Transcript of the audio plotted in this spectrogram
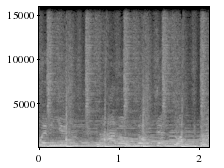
with you. I don't know just what.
